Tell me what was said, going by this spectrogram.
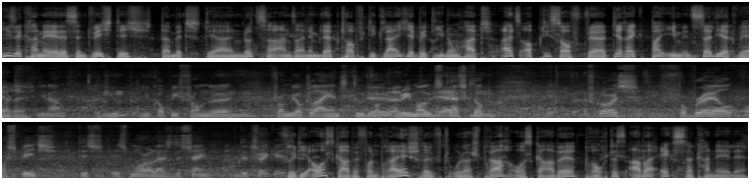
Diese Kanäle sind wichtig, damit der Nutzer an seinem Laptop die gleiche Bedienung hat, als ob die Software direkt bei ihm installiert wäre. Mhm. Für die Ausgabe von Breilschrift oder Sprachausgabe braucht es aber extra Kanäle.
